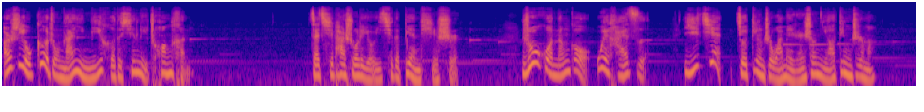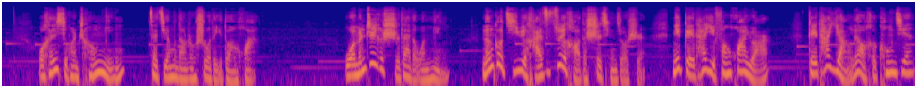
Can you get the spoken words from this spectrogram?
而是有各种难以弥合的心理创痕。在《奇葩说》里有一期的辩题是：如果能够为孩子一见就定制完美人生，你要定制吗？我很喜欢程明在节目当中说的一段话：我们这个时代的文明，能够给予孩子最好的事情，就是你给他一方花园，给他养料和空间。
